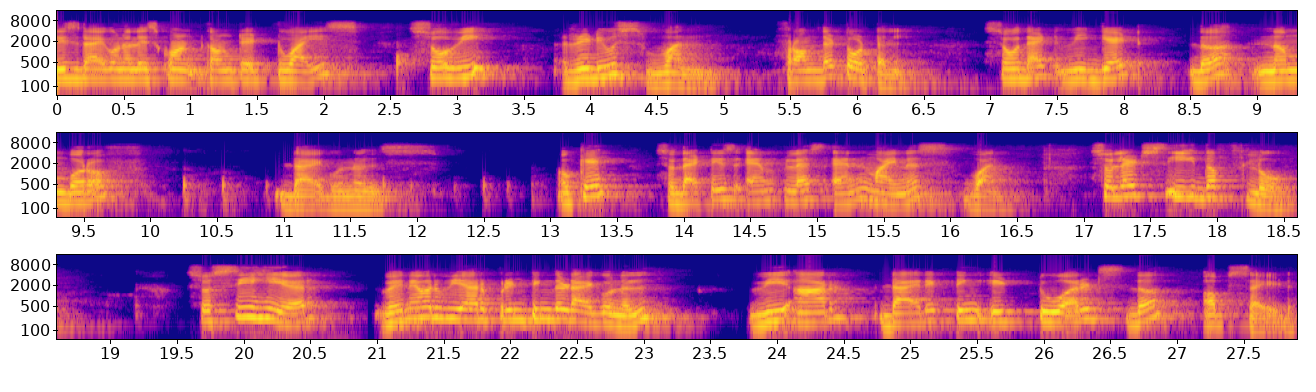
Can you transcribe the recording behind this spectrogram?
this diagonal is counted twice. So we reduce 1 from the total so that we get the number of diagonals. Okay? So that is m plus n minus 1 so let's see the flow. So see here whenever we are printing the diagonal we are directing it towards the upside.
